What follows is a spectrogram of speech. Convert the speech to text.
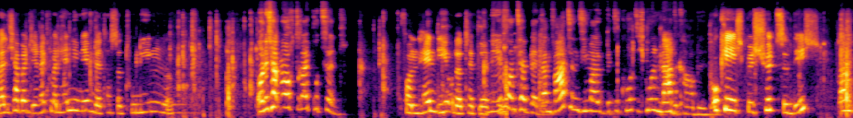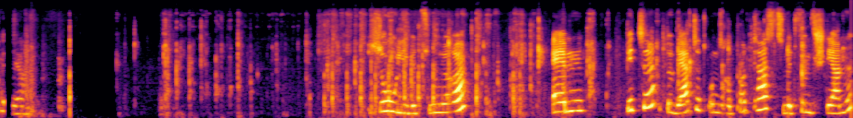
Weil ich habe halt direkt mein Handy neben der Tastatur liegen. Und ich habe noch 3%. Von Handy oder Tablet. Nee, von Tablet. Dann warten Sie mal bitte kurz. Ich hole ein Ladekabel. Okay, ich beschütze dich. Danke sehr. So, liebe Zuhörer. Ähm, bitte bewertet unsere Podcasts mit 5 Sterne.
